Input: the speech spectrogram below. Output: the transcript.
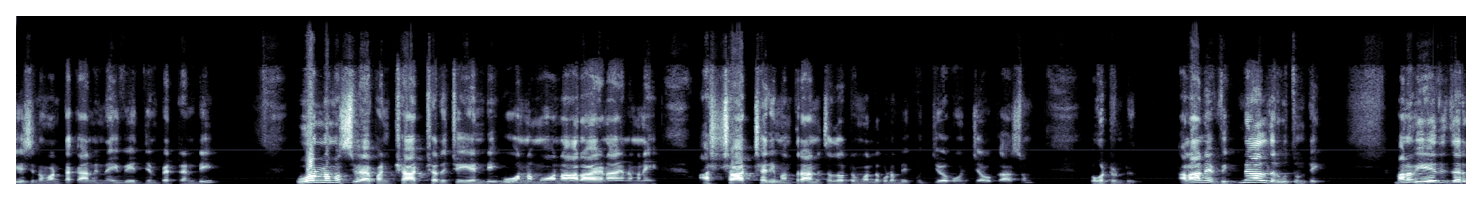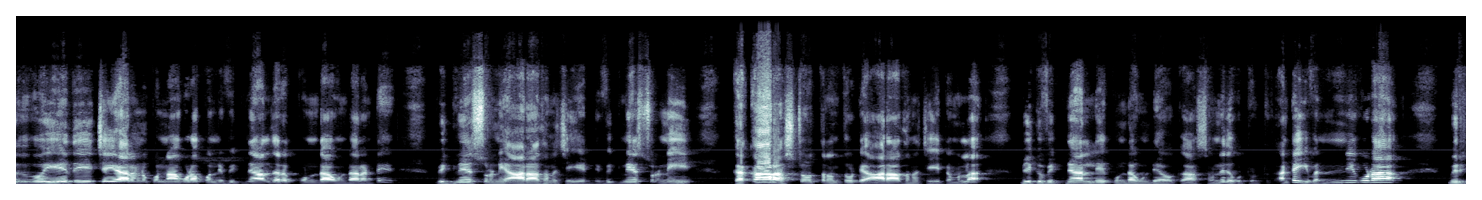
చేసిన వంటకాన్ని నైవేద్యం పెట్టండి. ఓం నమశివాయ పంచాక్షరి చేయండి. ఓ నమో నారాయణాయనమని అష్టాక్షరి మంత్రాన్ని చదవటం వల్ల కూడా మీకు ఉద్యోగం వచ్చే అవకాశం ఒకటి ఉంటుంది అలానే విఘ్నాలు జరుగుతుంటాయి. మనం ఏది జరగకో ఏది చేయాలనుకున్నా కూడా కొన్ని విఘ్నాలు జరగకుండా ఉండాలంటే విఘ్నేశ్వరుని ఆరాధన చేయండి. విఘ్నేశ్వరుని గకార అష్టోత్తరంతో ఆరాధన చేయటం వల్ల మీకు విఘ్నాలు లేకుండా ఉండే అవకాశం అనేది ఒకటి ఉంటుంది. అంటే ఇవన్నీ కూడా మీరు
